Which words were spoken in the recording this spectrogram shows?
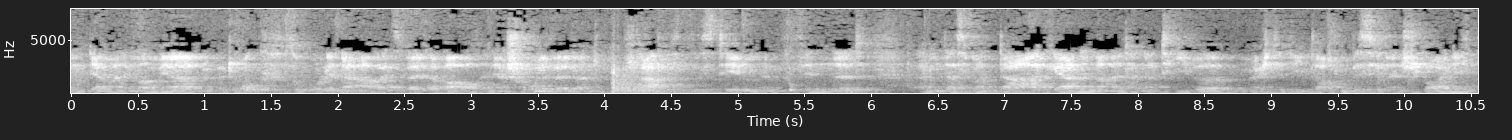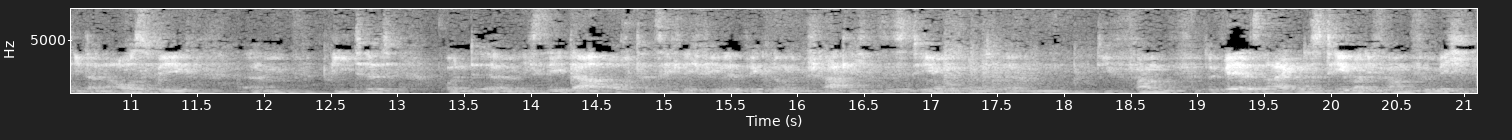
in der man immer mehr Druck sowohl in der Arbeitswelt, aber auch in der Schulwelt, also im staatlichen System empfindet, ähm, dass man da gerne eine Alternative möchte, die doch ein bisschen entschleunigt, die dann Ausweg ähm, bietet. Und ähm, ich sehe da auch tatsächlich viele Entwicklungen im staatlichen System und ähm, die fangen, das wäre jetzt ein eigenes Thema, die fangen für mich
